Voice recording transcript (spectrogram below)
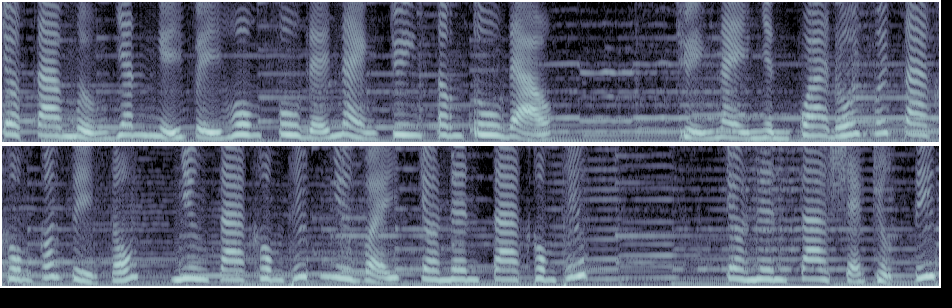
Cho ta mượn danh nghĩ vị hôn phu để nàng chuyên tâm tu đạo. Chuyện này nhìn qua đối với ta không có gì xấu, Nhưng ta không thích như vậy, cho nên ta không thích. Cho nên ta sẽ trực tiếp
